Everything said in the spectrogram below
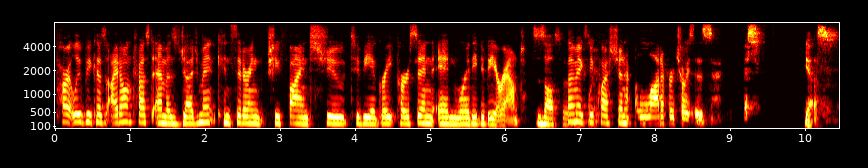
partly because I don't trust Emma's judgment, considering she finds Schue to be a great person and worthy to be around. This is also That good makes me question a lot of her choices. Yes. Yes.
